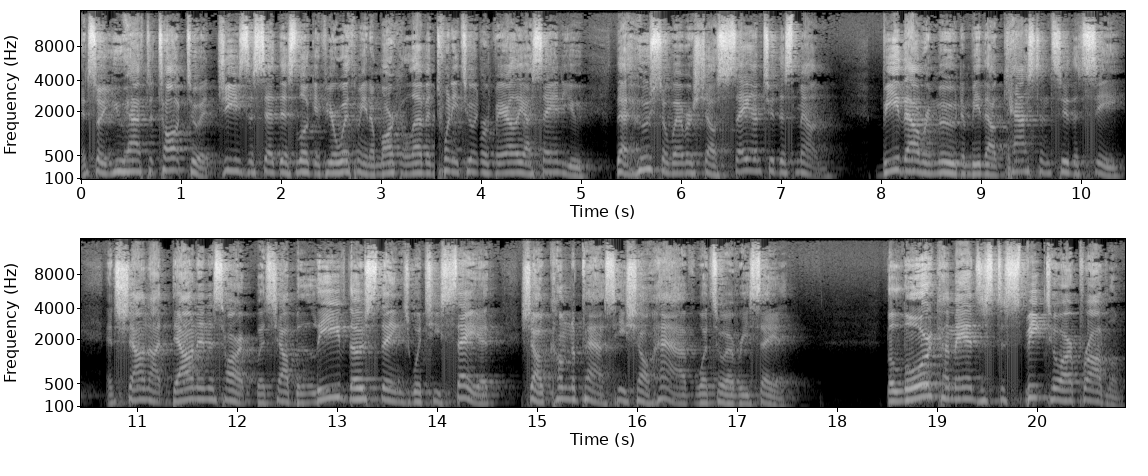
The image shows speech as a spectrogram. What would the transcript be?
And so you have to talk to it. Jesus said this Look, if you're with me in Mark 11, 22, for verily I say unto you, that whosoever shall say unto this mountain, Be thou removed and be thou cast into the sea, and shall not doubt in his heart, but shall believe those things which he saith, shall come to pass. He shall have whatsoever he saith. The Lord commands us to speak to our problem.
